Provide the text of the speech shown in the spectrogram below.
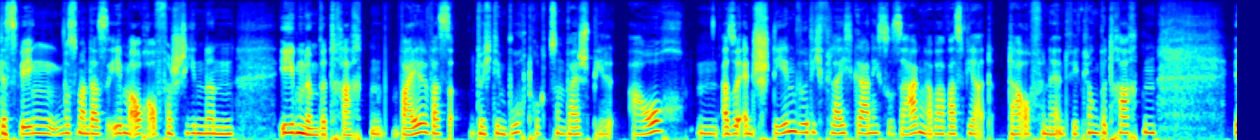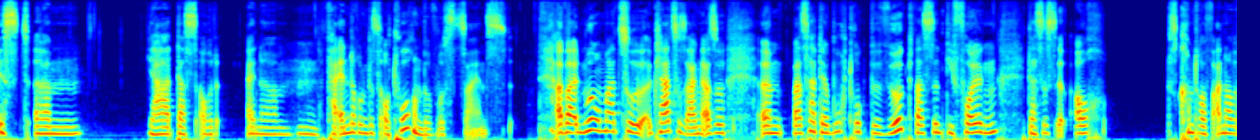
deswegen muss man das eben auch auf verschiedenen Ebenen betrachten, weil was durch den Buchdruck zum Beispiel auch, hm, also entstehen würde ich vielleicht gar nicht so sagen, aber was wir da auch für eine Entwicklung betrachten, ist ähm, ja das eine hm, Veränderung des Autorenbewusstseins. Aber nur um mal zu, klar zu sagen, also ähm, was hat der Buchdruck bewirkt, was sind die Folgen, das ist auch, es kommt darauf an,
